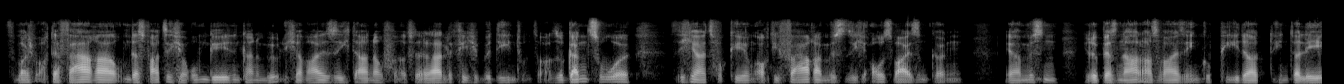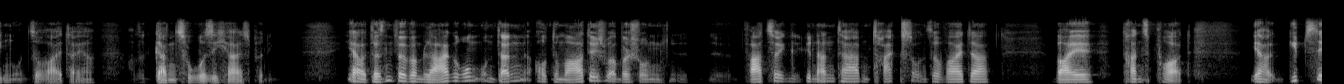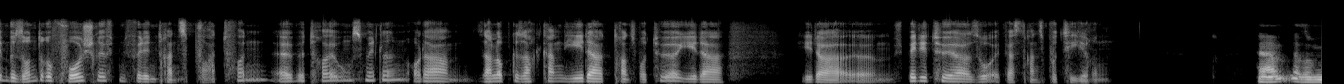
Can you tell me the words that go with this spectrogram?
zum Beispiel auch der Fahrer um das Fahrzeug herumgehen kann und möglicherweise sich da noch auf der Ladefläche bedient und so. Also ganz hohe Sicherheitsvorkehrungen. Auch die Fahrer müssen sich ausweisen können, ja, müssen ihre Personalausweise in Kopie dort hinterlegen und so weiter, ja. Also ganz hohe Sicherheitsbedingungen. Ja, da sind wir beim Lagerung und dann automatisch, wir schon Fahrzeuge genannt haben, Trucks und so weiter, bei Transport. Ja, gibt es denn besondere Vorschriften für den Transport von äh, Betäubungsmitteln? Oder salopp gesagt, kann jeder Transporteur, jeder, jeder ähm, Spediteur so etwas transportieren? Ja, also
